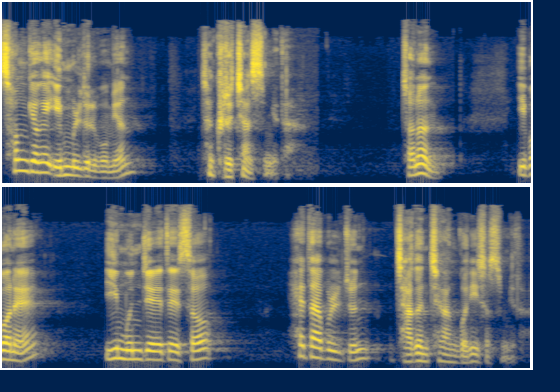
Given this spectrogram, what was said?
성경의 인물들을 보면 참 그렇지 않습니다. 저는 이번에 이 문제에 대해서 해답을 준 작은 책 한 권이 있었습니다.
